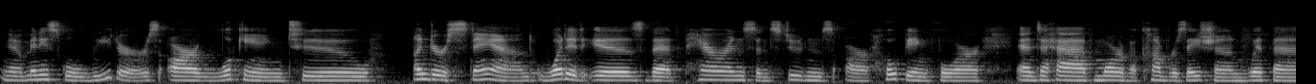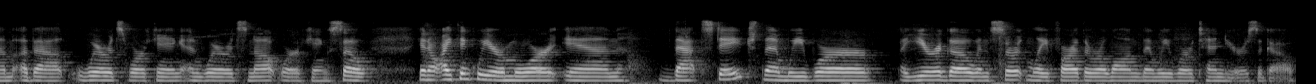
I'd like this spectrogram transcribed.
You know, many school leaders are looking to understand what it is that parents and students are hoping for and to have more of a conversation with them about where it's working and where it's not working. So, you know, I think we are more in that stage than we were a year ago and certainly farther along than we were 10 years ago.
